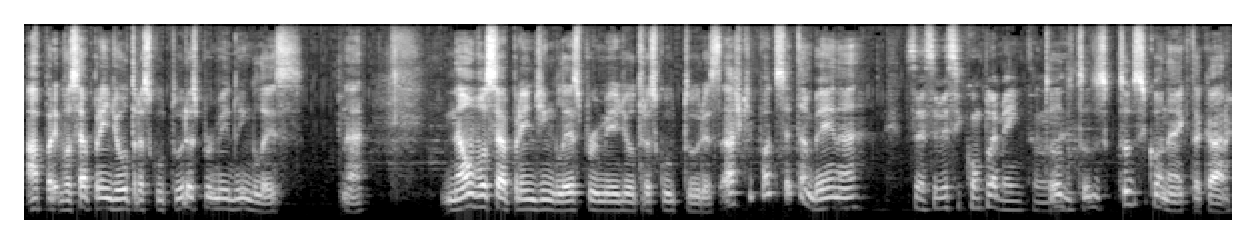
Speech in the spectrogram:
apre- você aprende outras culturas por meio do inglês, né? Não você aprende inglês por meio de outras culturas. Acho que pode ser também, né? Você, vê esse complemento, né? Tudo, tudo, tudo se conecta, cara.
